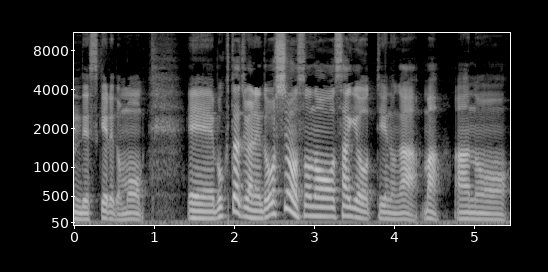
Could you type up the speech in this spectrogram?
んですけれども、えー、僕たちはね、どうしてもその作業っていうのが、まあ、あの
